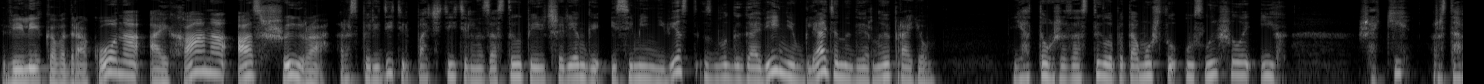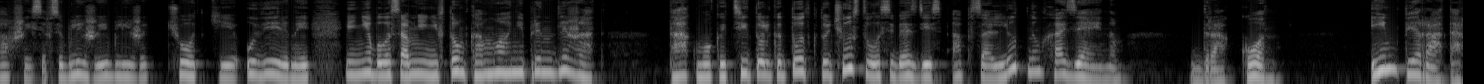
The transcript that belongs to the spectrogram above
великого дракона Айхана Асшира!» Распорядитель почтительно застыл перед шеренгой из семи невест с благоговением, глядя на дверной проем. Я тоже застыла, потому что услышала их. Шаги, раздававшиеся все ближе и ближе, четкие, уверенные, и не было сомнений в том, кому они принадлежат. Так мог идти только тот, кто чувствовал себя здесь абсолютным хозяином. Дракон. Император.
